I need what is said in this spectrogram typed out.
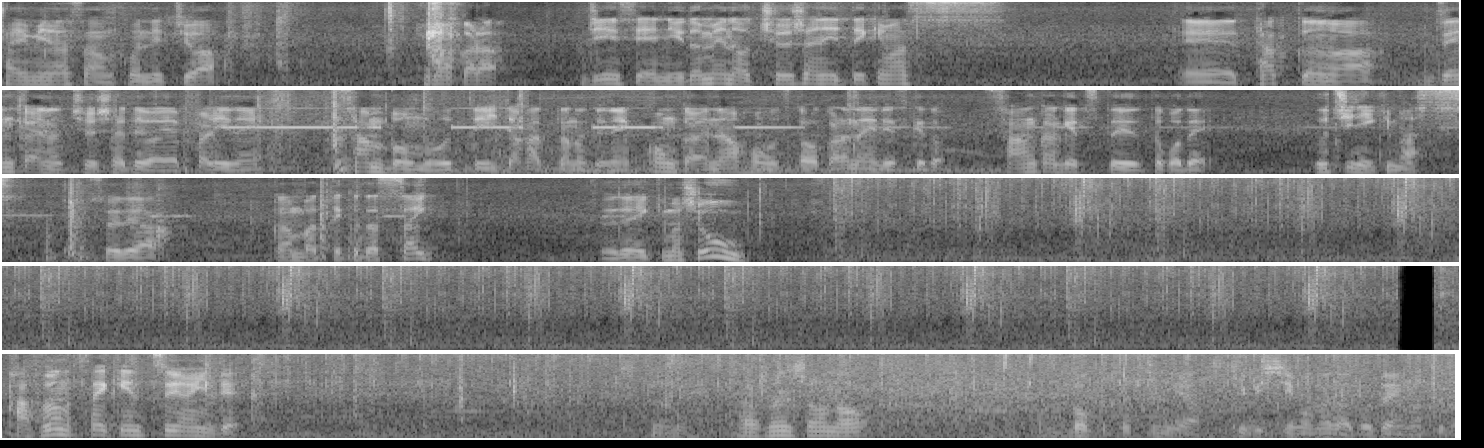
はい皆さんこんにちは。今から人生2度目の注射に行ってきます。えー、たっくんは前回の注射ではやっぱりね3本も打って痛かったのでね今回は何本打つかわからないんですけど3ヶ月というとこで打ちに行きます。それでは頑張ってください。それでは行きましょう。花粉最近強いんで。ちょっとね花粉症の僕たちには厳しいものがございますが。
